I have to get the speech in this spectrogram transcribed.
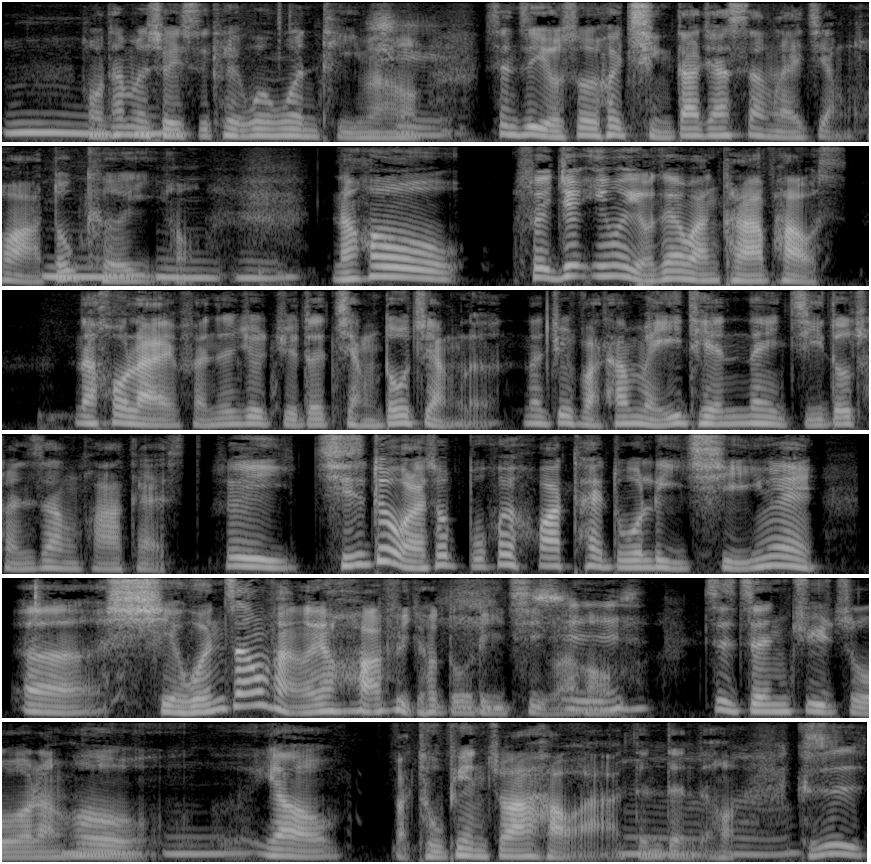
嗯，哦，他们随时可以问问题嘛，哦，甚至有时候会请大家上来讲话，都可以哦。嗯，然后所以就因为有在玩 Clubhouse，那后来反正就觉得讲都讲了，那就把它每一天那集都传上 Podcast，所以其实对我来说不会花太多力气，因为呃写文章反而要花比较多力气嘛，哈，字斟句酌，然后要把图片抓好啊等等的哈，可是。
